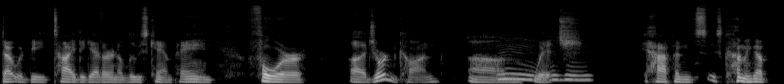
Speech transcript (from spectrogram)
that would be tied together in a loose campaign for uh, JordanCon, um, Mm, which mhm. happens is coming up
